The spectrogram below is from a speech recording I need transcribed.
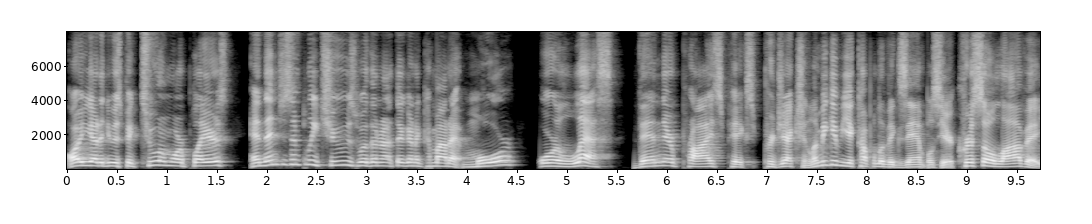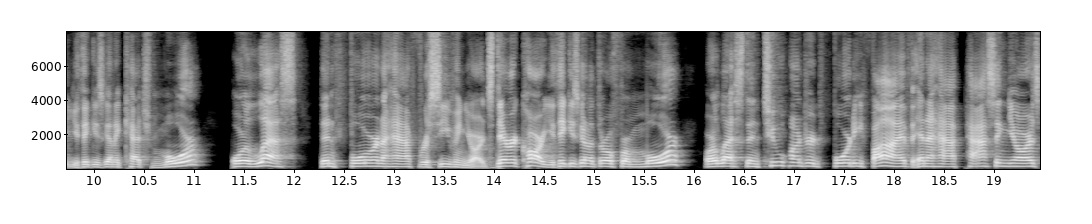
All you got to do is pick two or more players and then just simply choose whether or not they're going to come out at more or less than their prize picks projection. Let me give you a couple of examples here. Chris Olave, you think he's going to catch more or less than four and a half receiving yards? Derek Carr, you think he's going to throw for more or less than 245 and a half passing yards?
